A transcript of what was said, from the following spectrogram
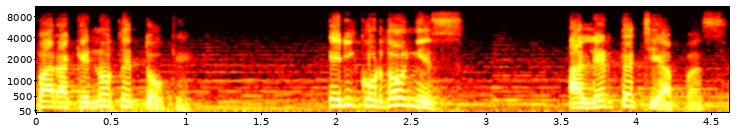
para que no te toque. Eric Ordóñez, Alerta Chiapas.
